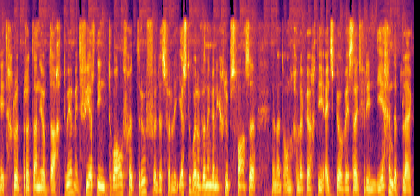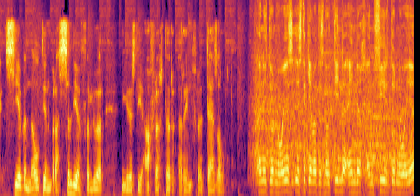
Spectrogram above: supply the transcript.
het Groot-Brittanje op dag 2 met 14-12 getroof. Dit is vir hulle eerste oorwinning in die groepsfase en het ongelukkig die uitspelwedstryd vir die 9de plek 7-0 teen Brasilië verloor. Hier is die afrigter Renfred Dazzle. In die toernooi is eerste keer wat ons nou 10de eindig in 4 toernooie.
